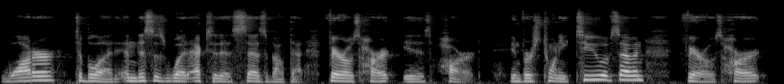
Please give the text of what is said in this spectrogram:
water to blood, and this is what Exodus says about that. Pharaoh's heart is hard. In verse 22 of 7, Pharaoh's heart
